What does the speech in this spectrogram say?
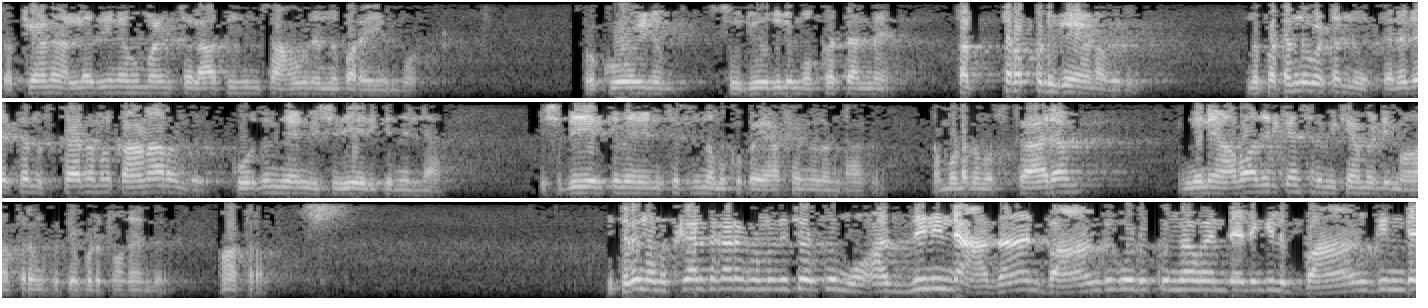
ഇതൊക്കെയാണ് അല്ലദീനഹുമാൻ സലാത്തിഹിം സാഹുൻ എന്ന് പറയുമ്പോൾ. റുക്കോയിലും സുജൂതിലും ഒക്കെ തന്നെ തത്രപ്പെടുകയാണ് അവർ ഇന്ന് പെട്ടെന്ന് പെട്ടെന്ന് ചിലരൊക്കെ നിസ്കാരം നമ്മൾ കാണാറുണ്ട്. കൂടുതൽ ഞാൻ വിശദീകരിക്കുന്നില്ല. വിശദീകരിക്കുന്നതിനനുസരിച്ച് നമുക്ക് പ്രയാസങ്ങൾ ഉണ്ടാകും. നമ്മുടെ നമസ്കാരം ഇങ്ങനെ ആവാതിരിക്കാൻ ശ്രമിക്കാൻ വേണ്ടി മാത്രം കുറ്റപ്പെടുത്തണമെന്ന് മാത്രം. ഇത്തരം നമസ്കാരത്തെക്കാരെ സംബന്ധിച്ചവർക്ക് മുഅദ്ദിനിന്റെ അതാൻ ബാങ്ക് കൊടുക്കുന്നവന്റെ അല്ലെങ്കിൽ ബാങ്കിന്റെ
